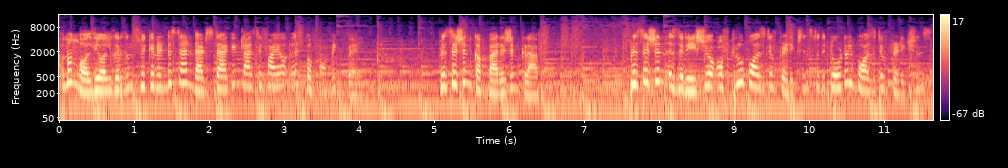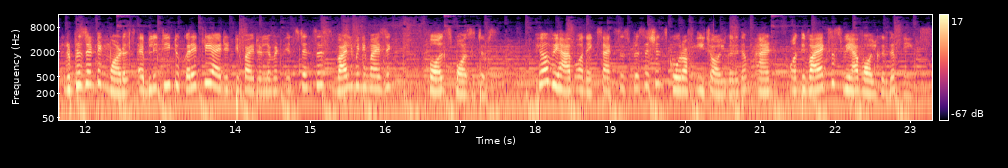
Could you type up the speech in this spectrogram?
Among all the algorithms, we can understand that stacking classifier is performing well. Precision comparison graph. Precision is the ratio of true positive predictions to the total positive predictions, representing model's ability to correctly identify relevant instances while minimizing false positives. Here we have on x-axis precision score of each algorithm and on the y-axis we have algorithm names.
